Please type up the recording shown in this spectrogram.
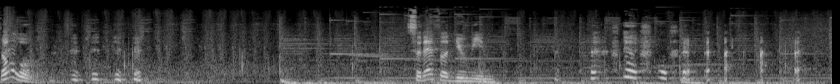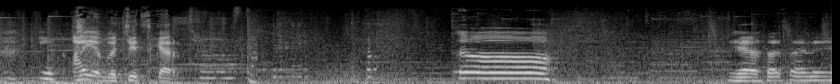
No! so that's what you mean. I am legit scared. Oh! Yes, that's only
